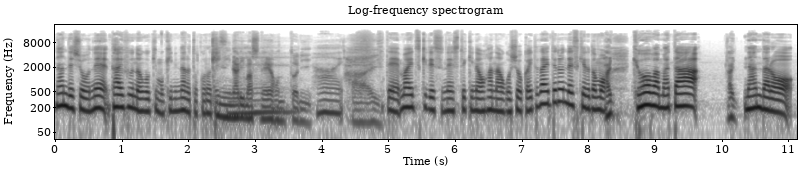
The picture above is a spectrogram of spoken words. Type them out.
なんでしょうね。台風の動きも気になるところですね。気になりますね本当に。はい。はい。そして毎月ですね素敵なお花をご紹介いただいてるんですけれども、はい。今日はまた、はい。なんだろう。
